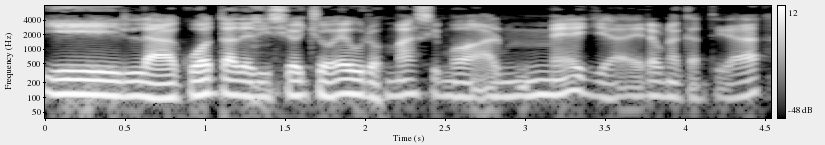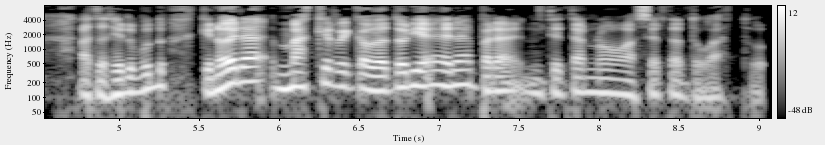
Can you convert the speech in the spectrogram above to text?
y la cuota de 18 euros máximo al mes ya era una cantidad hasta cierto punto que no era más que recaudatoria, era para intentar no hacer tanto gasto.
